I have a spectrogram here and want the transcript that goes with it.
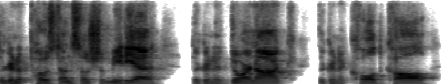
They're going to post on social media, they're going to door knock, they're going to cold call,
